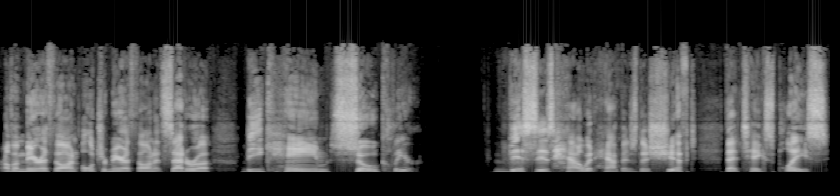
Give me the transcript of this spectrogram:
of a marathon, ultra marathon, etc., became so clear. This is how it happens. The shift that takes place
